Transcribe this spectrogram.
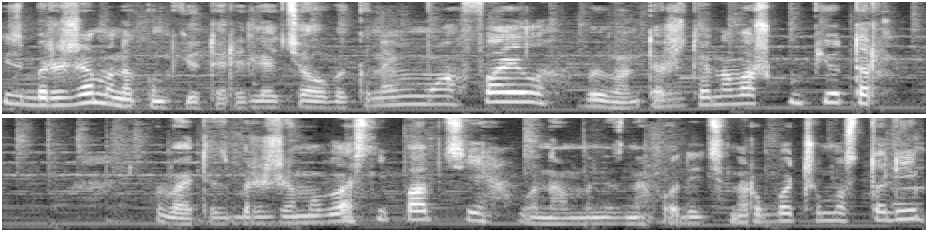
І збережемо на комп'ютері. Для цього виконаємо файл, вивантажите на ваш комп'ютер. Давайте збережемо в власній папці, вона в мене знаходиться на робочому столі.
